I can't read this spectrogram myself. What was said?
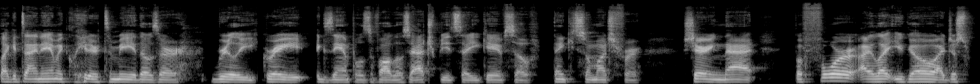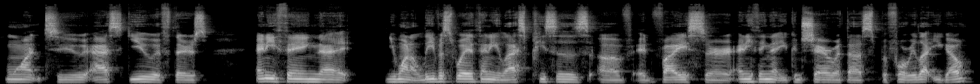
like a dynamic leader to me. Those are really great examples of all those attributes that you gave. So thank you so much for sharing that. Before I let you go, I just want to ask you if there's anything that you want to leave us with, any last pieces of advice or anything that you can share with us before we let you go.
